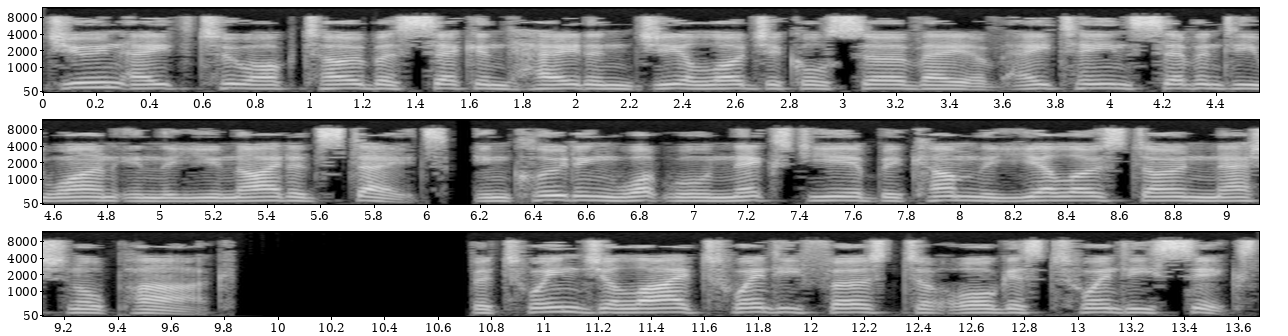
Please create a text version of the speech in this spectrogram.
June 8 to October 2 Hayden Geological Survey of 1871 in the United States, including what will next year become the Yellowstone National Park. Between July 21 to August 26,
